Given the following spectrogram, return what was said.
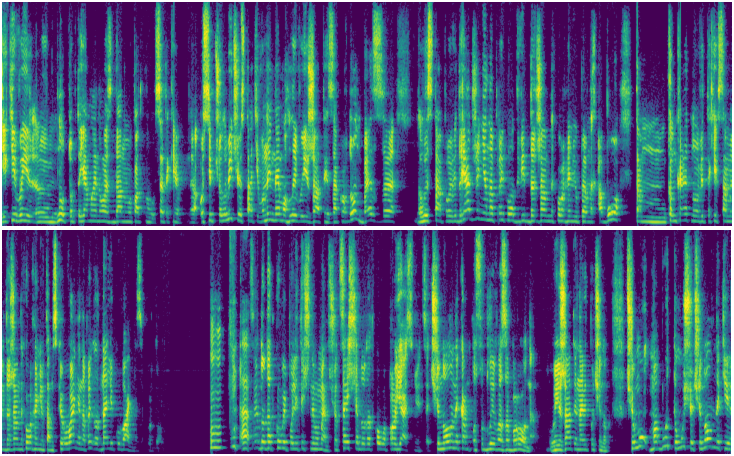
які ви е, ну тобто, я маю на увазі в даному випадку, все таки е, осіб чоловічої статі, вони не могли виїжджати за кордон без е, листа про відрядження, наприклад, від державних органів певних, або там конкретно від таких самих державних органів там скерування, наприклад, на лікування за кордон. Угу. Це додатковий політичний момент, що це ще додатково прояснюється. Чиновникам особлива заборона виїжджати на відпочинок. Чому? Мабуть, тому що чиновники,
